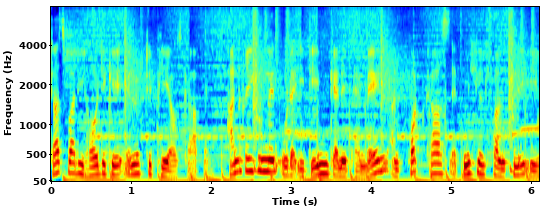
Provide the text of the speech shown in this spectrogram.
Das war die heutige MFTP-Ausgabe. Anregungen oder Ideen gerne per Mail an podcast.michelfrank.de.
